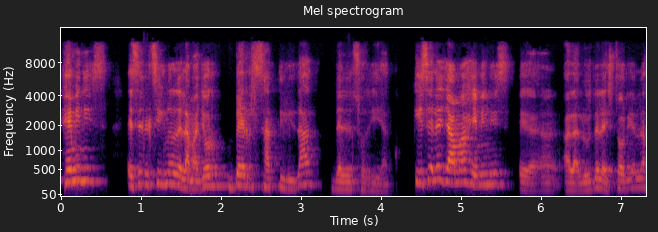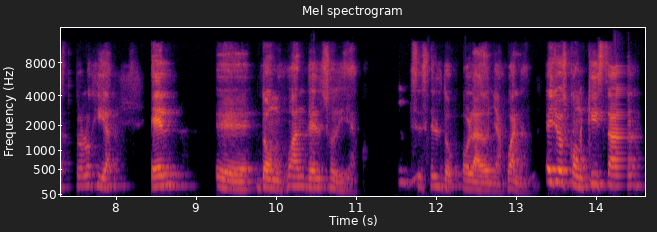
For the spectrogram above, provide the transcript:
Géminis es el signo de la mayor versatilidad del zodíaco. Y se le llama Géminis, eh, a la luz de la historia de la astrología, el eh, Don Juan del zodíaco. Ese es el o la doña Juana. Ellos conquistan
